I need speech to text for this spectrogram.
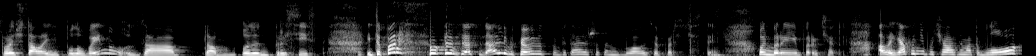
прочитала її половину за там один присіст. І тепер можу взяти далі, бо я вже пам'ятаю, що там відбувалося в першій частині. Хоч бери її перечитуй. Але я по ній почала знімати влог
